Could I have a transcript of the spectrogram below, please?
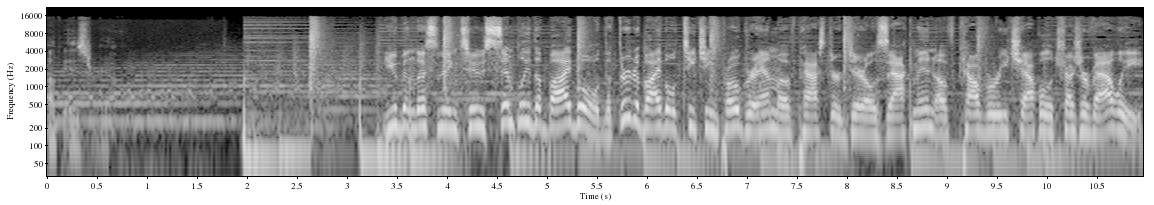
of Israel. You've been listening to Simply the Bible, the Through the Bible teaching program of Pastor Daryl Zachman of Calvary Chapel, Treasure Valley.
